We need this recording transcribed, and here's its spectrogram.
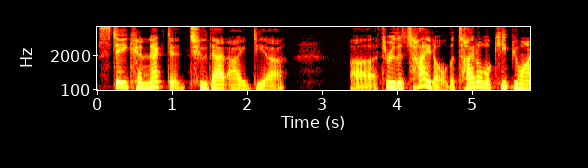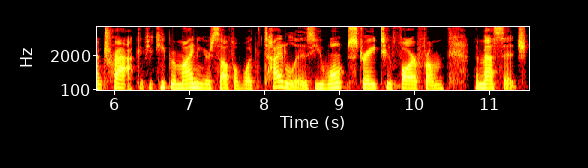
stay connected to that idea uh, through the title. The title will keep you on track. If you keep reminding yourself of what the title is, you won't stray too far from the message.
